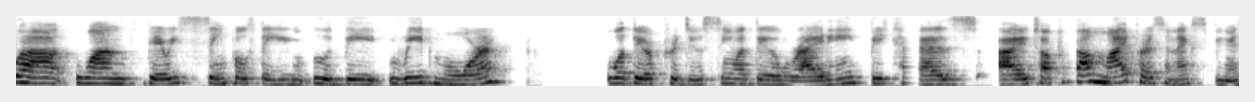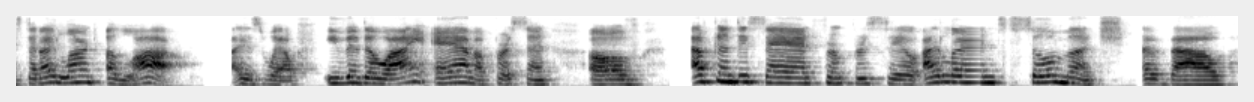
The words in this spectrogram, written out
uh, one very simple thing would be read more what they're producing, what they're writing, because I talk about my personal experience that I learned a lot as well. Even though I am a person of African descent from Brazil, I learned so much about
